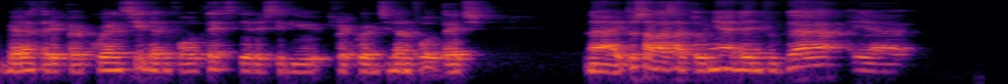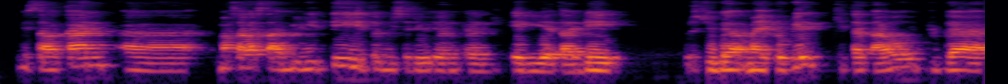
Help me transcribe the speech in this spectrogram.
balance dari frekuensi dan voltage dari segi frekuensi dan voltage Nah, itu salah satunya dan juga ya misalkan uh, masalah stability itu bisa dibilang EGA tadi. Terus juga microgrid kita tahu juga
